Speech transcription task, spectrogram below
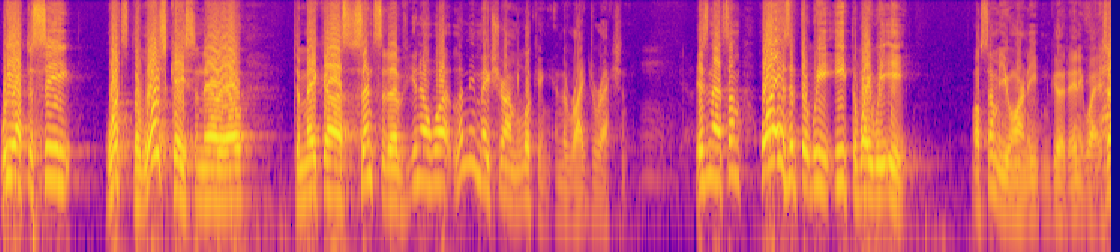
we have to see what's the worst case scenario to make us sensitive. You know what? Let me make sure I'm looking in the right direction. Isn't that something? Why is it that we eat the way we eat? Well, some of you aren't eating good anyway. So.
